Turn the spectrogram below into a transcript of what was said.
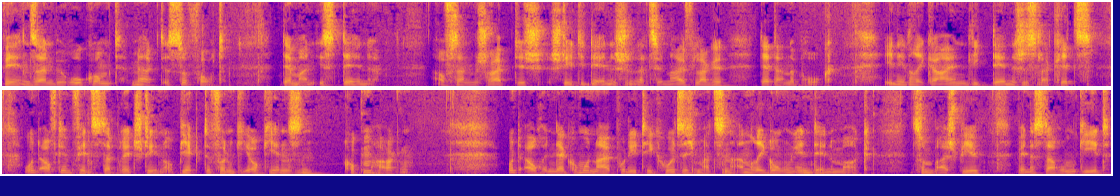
Wer in sein Büro kommt, merkt es sofort. Der Mann ist Däne. Auf seinem Schreibtisch steht die dänische Nationalflagge, der Dannebrog. In den Regalen liegt dänisches Lakritz und auf dem Fensterbrett stehen Objekte von Georg Jensen, Kopenhagen. Und auch in der Kommunalpolitik holt sich Matzen Anregungen in Dänemark. Zum Beispiel, wenn es darum geht,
